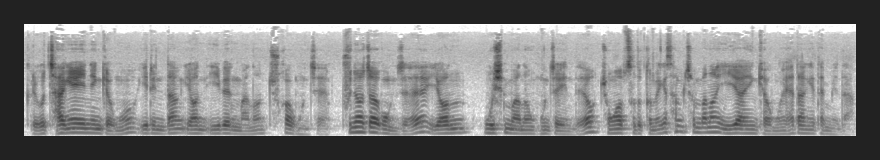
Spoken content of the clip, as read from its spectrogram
그리고 장애인인 경우 1인당 연 200만 원 추가 공제, 부녀자 공제 연 50만 원 공제인데요. 종합소득 금액이 3천만 원 이하인 경우에 해당이 됩니다.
